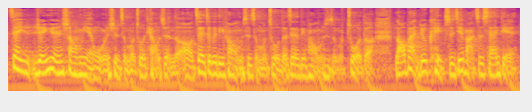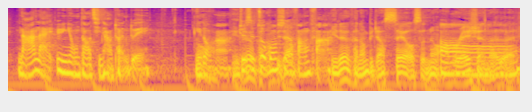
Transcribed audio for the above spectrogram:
在人员上面我们是怎么做调整的哦，在这个地方我们是怎么做的，在这个地方我们是怎么做的，老板就可以直接把这三点拿来运用到其他团队，你懂吗？哦、就是做公司的方法。你这个可能比较 sales 的那种 operation 对，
